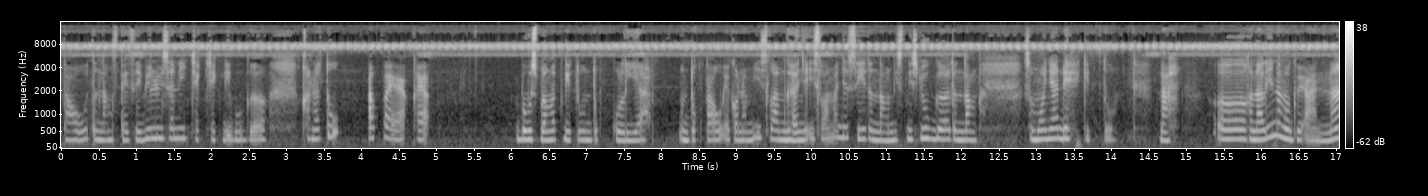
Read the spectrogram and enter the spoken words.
tahu tentang Stay Sebi Lo bisa nih cek-cek di Google. Karena tuh apa ya Kayak bagus banget gitu untuk kuliah. Untuk tahu ekonomi Islam. Gak hanya Islam aja sih Tentang bisnis juga Tentang semuanya deh gitu. Nah uh, kenalin nama gue Ana.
